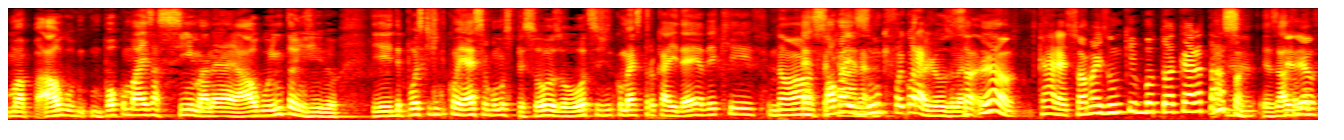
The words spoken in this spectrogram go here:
uma, algo um pouco mais acima, né? Algo intangível. E depois que a gente conhece algumas pessoas ou outras, a gente começa a trocar ideia, ver que Nossa, é só cara. mais um que foi corajoso, né? Só- não, cara, é só mais um que botou a cara a tapa. Isso, exatamente. entendeu?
